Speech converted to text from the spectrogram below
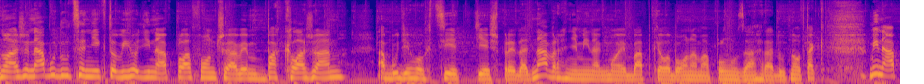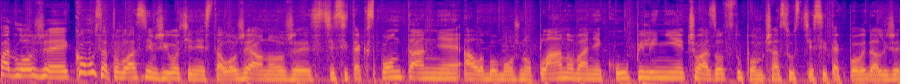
No a že na budúce niekto vyhodí na plafón, čo ja viem, baklažan a bude ho chcieť tiež predať. Navrhnem inak mojej babke, lebo ona má plnú záhradu. No tak mi napadlo, že komu sa to vlastne v živote nestalo, že áno, že ste si tak spontánne alebo možno plánovane kúpili niečo a s odstupom času ste si tak povedali, že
